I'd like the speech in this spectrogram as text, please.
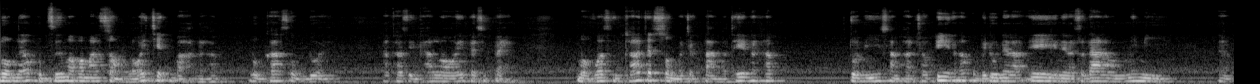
รวมแล้วผมซื้อมาประมาณ 207 บาทนะครับ รวมค่าส่งด้วย ราคาสินค้า 188 บอกว่าสินค้าจะส่งมาจากต่างประเทศนะครับ ตัวนี้สั่งผ่านช้อปปี้นะครับ ผมไปดูในร้านเอในลาซาด้ามันไม่มีนะครับ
